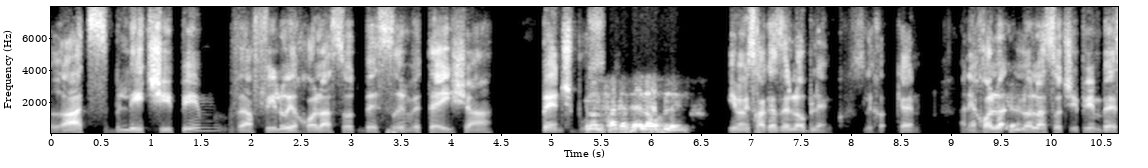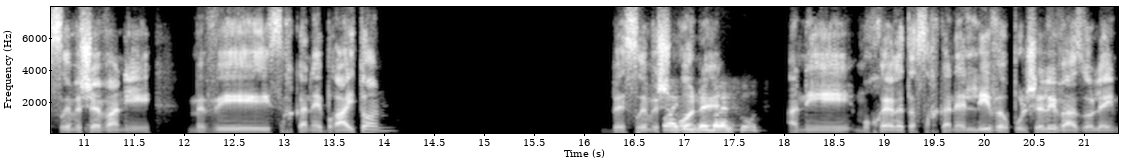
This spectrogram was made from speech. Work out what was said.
רץ בלי צ'יפים, ואפילו יכול לעשות ב-29 bench boost. אם המשחק הזה לא blank. אם המשחק הזה לא blank, סליחה, כן. אני יכול כן. לא לעשות צ'יפים, ב-27 אני מביא שחקני ברייטון, ב-28 ברייטון וברנטפורד. אני מוכר את השחקני ליברפול שלי, ואז עולה עם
